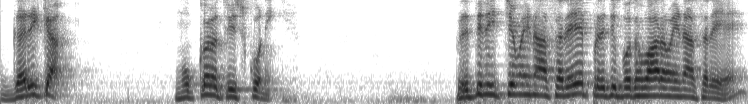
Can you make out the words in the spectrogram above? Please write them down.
గరిక ముక్కలు తీసుకొని ప్రతినిత్యమైనా సరే ప్రతి బుధవారం అయినా సరే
